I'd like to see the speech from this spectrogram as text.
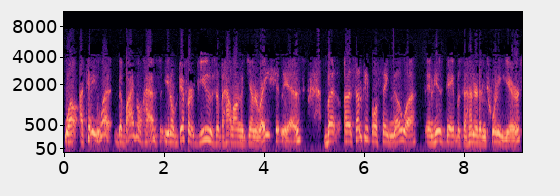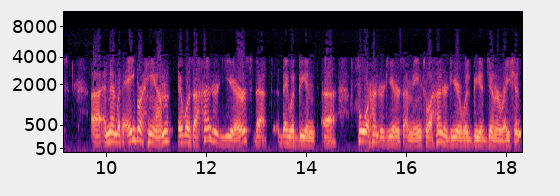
Well, I tell you what, the Bible has, you know, different views of how long a generation is, but uh, some people say Noah in his day was 120 years. Uh, and then with Abraham, it was a hundred years that they would be in uh, 400 years, I mean. So a 100 year would be a generation.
